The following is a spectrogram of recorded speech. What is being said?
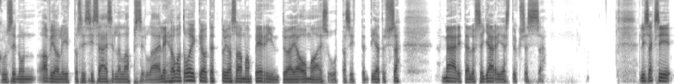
kuin sinun avioliittosi sisäisillä lapsilla. Eli he ovat oikeutettuja saamaan perintöä ja omaisuutta sitten tietyssä määritellyssä järjestyksessä. Lisäksi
